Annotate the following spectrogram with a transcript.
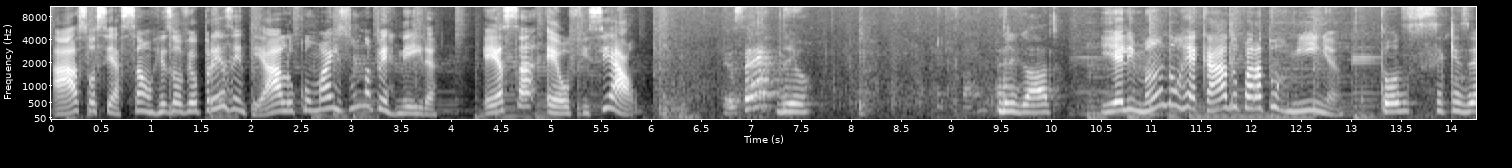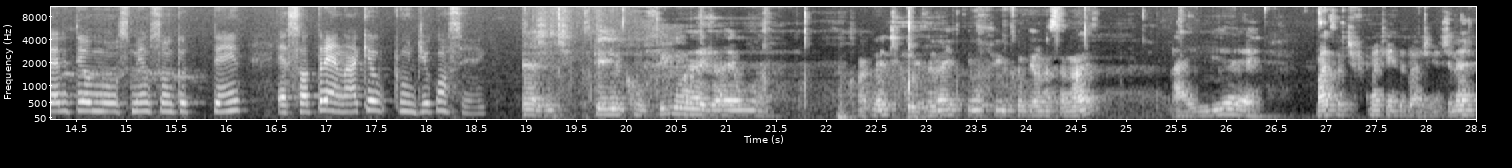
a associação resolveu presenteá-lo com mais uma perneira. Essa é oficial. Deu certo? Deu. Obrigado. E ele manda um recado para a turminha. Todos, se quiserem ter os mesmos sonhos que eu tenho, É só treinar que, eu, que um dia consegue. É, a gente ter ele como filho né, já é uma, uma grande coisa, né? E ter um filho campeão nacionais, aí é mais gratificante ainda pra gente, né?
